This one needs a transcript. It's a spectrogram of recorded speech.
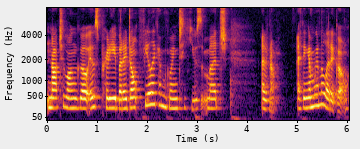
not too long ago. It was pretty, but I don't feel like I'm going to use it much. I don't know. I think I'm going to let it go.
